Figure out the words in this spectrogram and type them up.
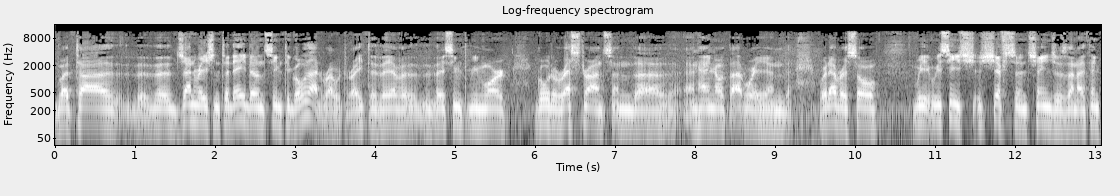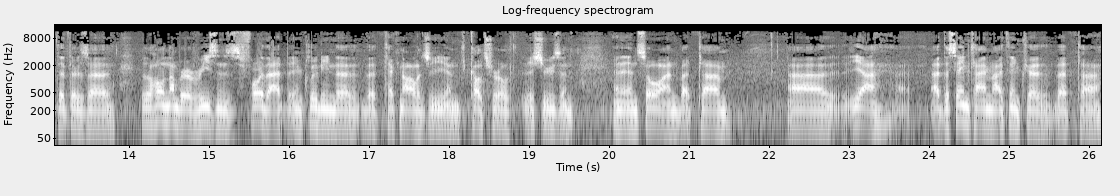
But uh, the, the, generation today doesn't seem to go that route, right? They have a, they seem to be more go to restaurants and uh, and hang out that way and whatever. So we, we see sh- shifts and changes, and I think that there's a there's a whole number of reasons for that, including the, the technology and cultural issues and and, and so on. But um, uh, yeah, at the same time, I think uh, that uh,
